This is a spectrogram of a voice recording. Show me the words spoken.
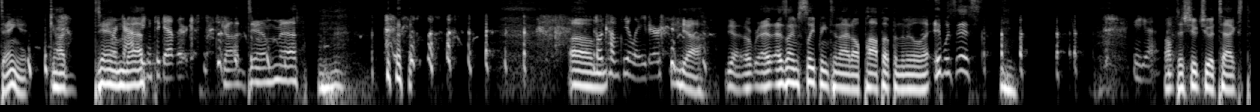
dang it. God damn meth. together. God damn meth. um, It'll come to you later. yeah, yeah. As I'm sleeping tonight, I'll pop up in the middle of that. It was this. yeah. I'll have to shoot you a text.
